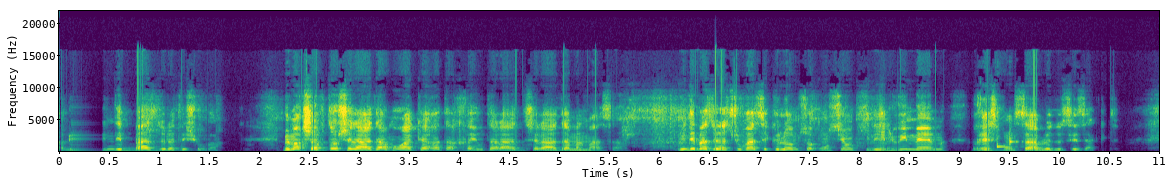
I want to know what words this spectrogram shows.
L'une des bases de la Teshuvah. L'une des bases de la Teshuvah, c'est que l'homme soit conscient qu'il est lui-même responsable de ses actes.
